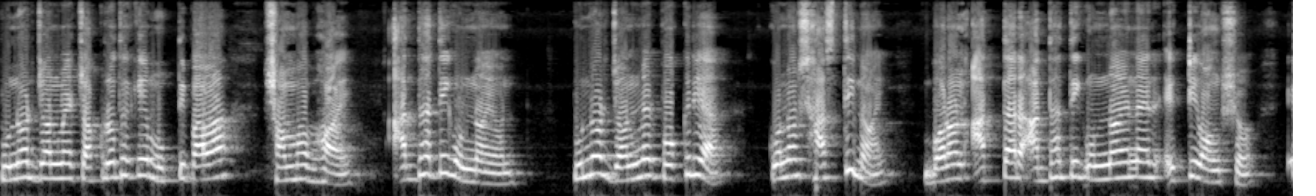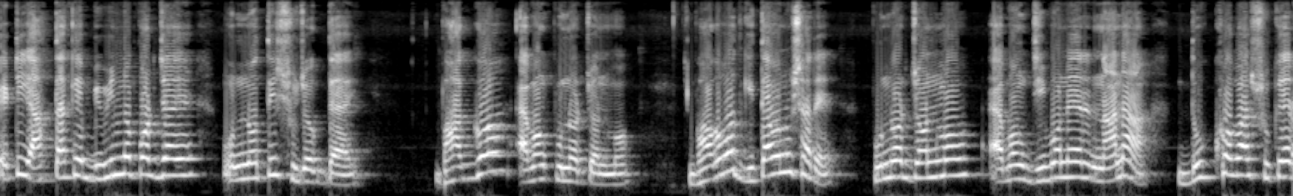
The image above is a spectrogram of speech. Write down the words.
পুনর্জন্মের চক্র থেকে মুক্তি পাওয়া সম্ভব হয়। আধ্যাত্মিক উন্নয়ন। পুনর্জন্মের প্রক্রিয়া কোনো শাস্তি নয়, বরং আত্মার আধ্যাত্মিক উন্নয়নের একটি অংশ। এটি আত্মাকে বিভিন্ন পর্যায়ে উন্নতির সুযোগ দেয়। ভাগ্য এবং পুনর্জন্ম। ভগবত গীতা অনুসারে পুনর্জন্ম এবং জীবনের নানা দুঃখ বা সুখের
